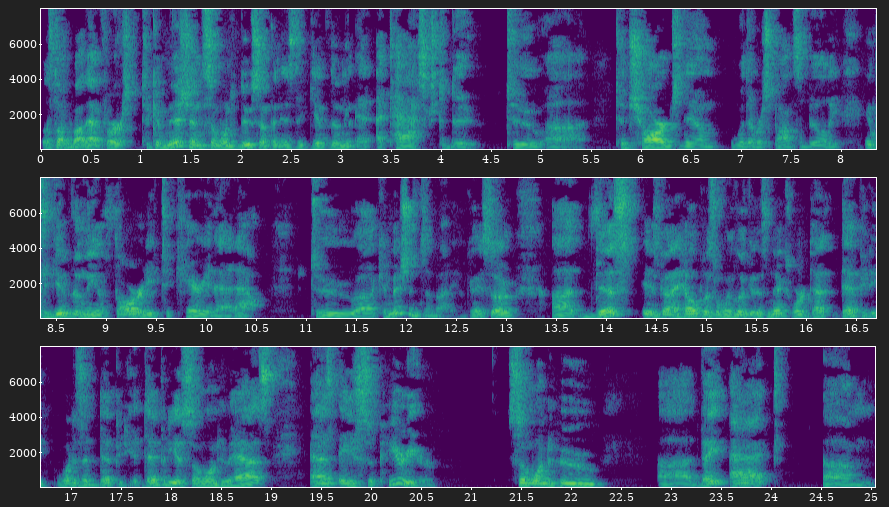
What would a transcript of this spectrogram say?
let's talk about that first. To commission someone to do something is to give them a, a task to do, to uh, to charge them with a responsibility, and to give them the authority to carry that out. To uh, commission somebody. Okay, so uh, this is going to help us when we look at this next word, deputy. What is a deputy? A deputy is someone who has, as a superior, someone who uh, they act um,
